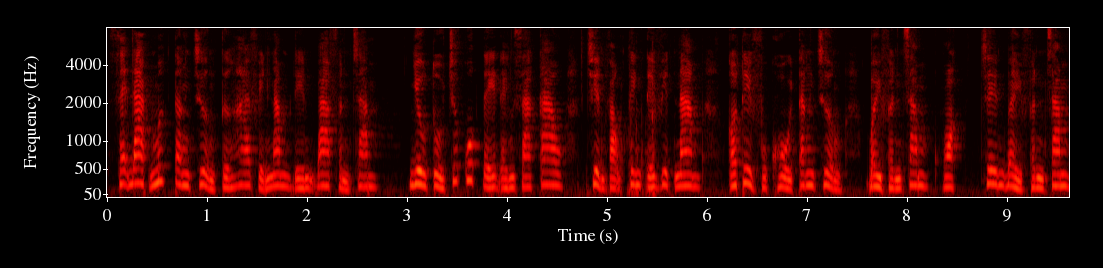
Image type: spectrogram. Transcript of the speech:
sẽ đạt mức tăng trưởng từ 2,5 đến 3%. Nhiều tổ chức quốc tế đánh giá cao triển vọng kinh tế Việt Nam có thể phục hồi tăng trưởng 7% hoặc trên 7%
